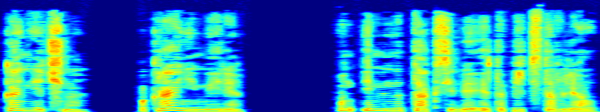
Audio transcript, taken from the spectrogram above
конечно, по крайней мере. Он именно так себе это представлял.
